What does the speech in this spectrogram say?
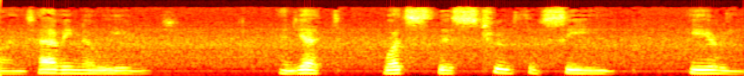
eyes, having no ears, and yet What's this truth of seeing, hearing?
